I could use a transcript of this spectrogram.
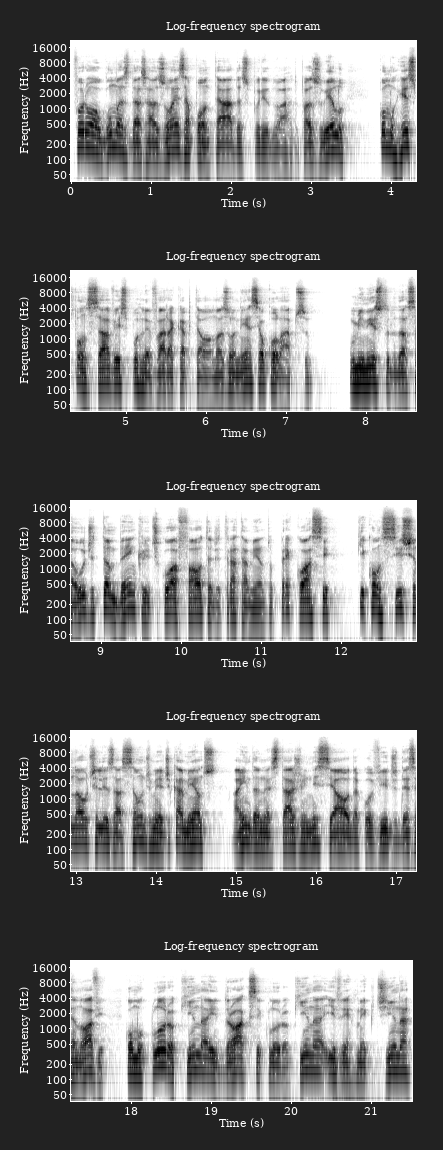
foram algumas das razões apontadas por Eduardo Pazuello como responsáveis por levar a capital amazonense ao colapso. O ministro da Saúde também criticou a falta de tratamento precoce, que consiste na utilização de medicamentos ainda no estágio inicial da Covid-19, como cloroquina, hidroxicloroquina, ivermectina,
